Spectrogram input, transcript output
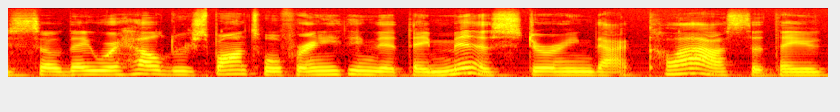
So they were held responsible for anything that they missed during that class that they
